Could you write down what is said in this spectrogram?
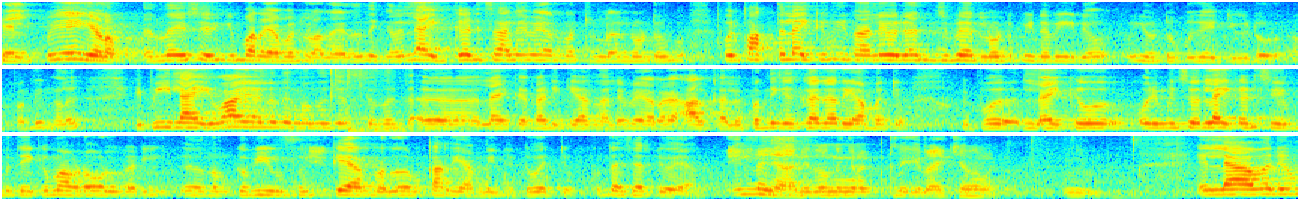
ഹെൽപ്പ് ചെയ്യണം എന്ന് ശരിക്കും പറയാൻ പറ്റുള്ളൂ. അതായത് നിങ്ങൾ ലൈക്ക് അടിച്ചാലേ വേറെ മറ്റുള്ളവരിലോട്ട് ഒരു പത്ത് ലൈക്ക് വീണാലേ ഒരു അഞ്ച് പേരിലോട്ട് പിന്നെ വീഡിയോ യൂട്യൂബ് കയറ്റി വിടുള്ളൂ. അപ്പൊ നിങ്ങൾ ഇപ്പൊ ഈ ലൈവ് ആയാലും നിങ്ങളൊന്ന് ജസ്റ്റ് ഒന്ന് ലൈക്ക് ഒക്കെ അടിക്കുക. എന്നാലേ വേറെ ആൾക്കാർ ഇപ്പൊ നിങ്ങൾക്ക് തന്നെ അറിയാൻ പറ്റും. ഇപ്പോൾ ലൈക്ക് ഒരുമിച്ച് ഒരു ലൈക്ക് അടിച്ച് കഴിയുമ്പോഴത്തേക്കും അവിടെ ഓൾറെഡി നമുക്ക് വ്യൂസ് കയറണത് നമുക്ക് അറിയാൻ വേണ്ടിയിട്ട് പറ്റും. എന്താ ചെറിയ പോയാ? ഇല്ല ഞാനിതൊന്നും ഇങ്ങനെ ക്ലിയർ ആക്കിയത് എല്ലാവരും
